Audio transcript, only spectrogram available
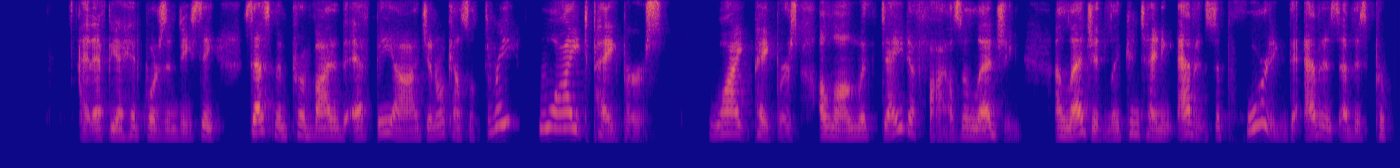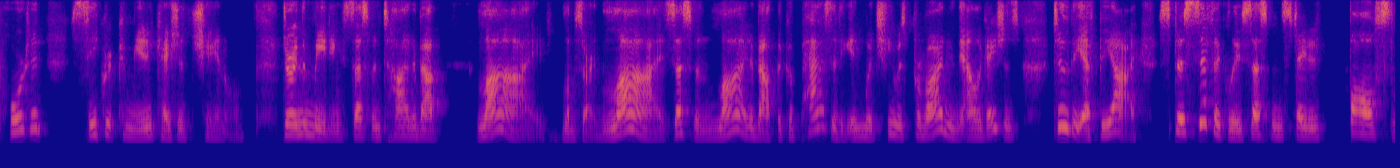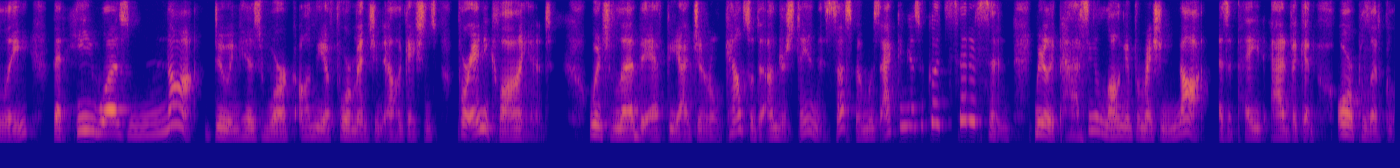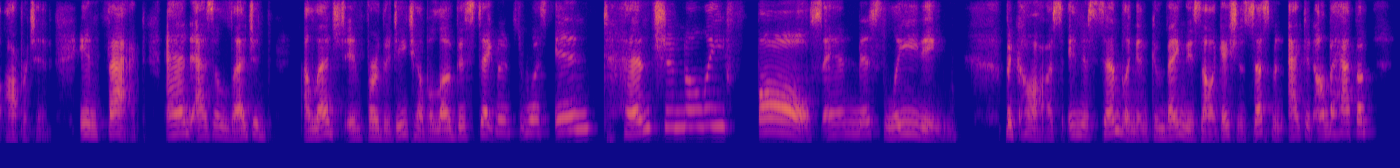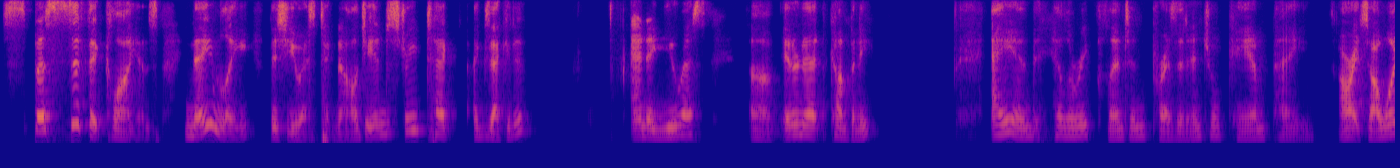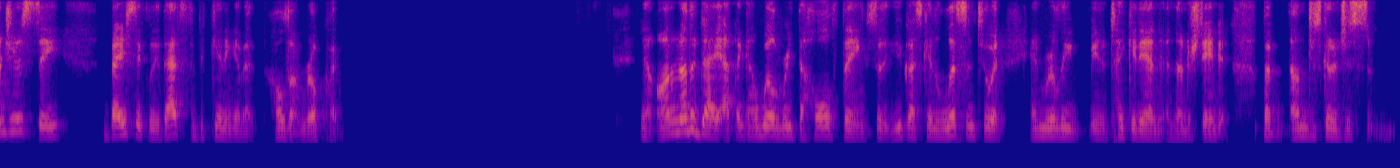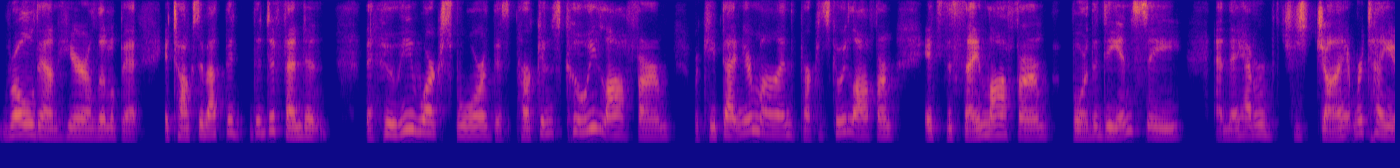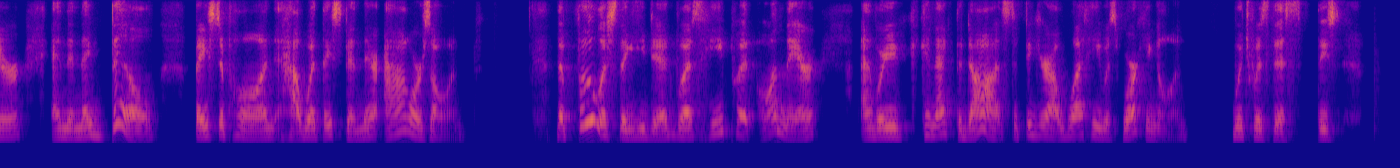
at FBI headquarters in DC. Sussman provided the FBI General Counsel three white papers white papers along with data files alleging allegedly containing evidence supporting the evidence of this purported secret communications channel. During the meeting, Sussman tied about lied, I'm sorry, lied. Sussman lied about the capacity in which he was providing the allegations to the FBI. Specifically, Sussman stated falsely that he was not doing his work on the aforementioned allegations for any client, which led the FBI general counsel to understand that Sussman was acting as a good citizen, merely passing along information not as a paid advocate or political operative. In fact, and as alleged alleged in further detail below, this statement was intentionally false and misleading because in assembling and conveying these allegations, Sussman acted on behalf of specific clients, namely this U.S. technology industry tech executive and a U.S. Uh, internet company and Hillary Clinton presidential campaign. All right, so I want you to see basically that's the beginning of it. Hold on, real quick. Now, on another day, I think I will read the whole thing so that you guys can listen to it and really, you know, take it in and understand it. But I'm just going to just roll down here a little bit. It talks about the, the defendant, that who he works for, this Perkins Coie law firm. We keep that in your mind, the Perkins Coie law firm. It's the same law firm for the DNC, and they have a just giant retainer, and then they bill based upon how what they spend their hours on. The foolish thing he did was he put on there and where you connect the dots to figure out what he was working on, which was this these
